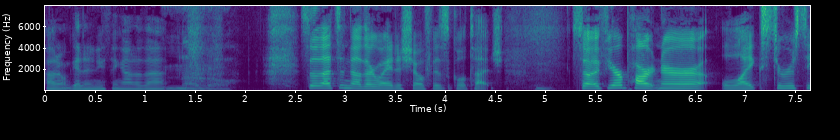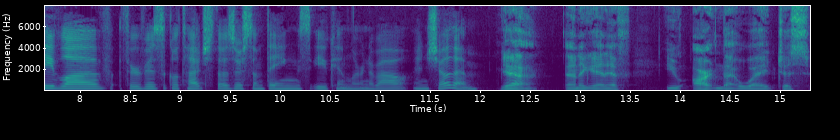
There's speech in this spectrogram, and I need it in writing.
I don't get anything out of that. Not at all. So that's another way to show physical touch. Hmm. So if your partner likes to receive love through physical touch, those are some things you can learn about and show them. Yeah. And again, if you aren't that way, just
